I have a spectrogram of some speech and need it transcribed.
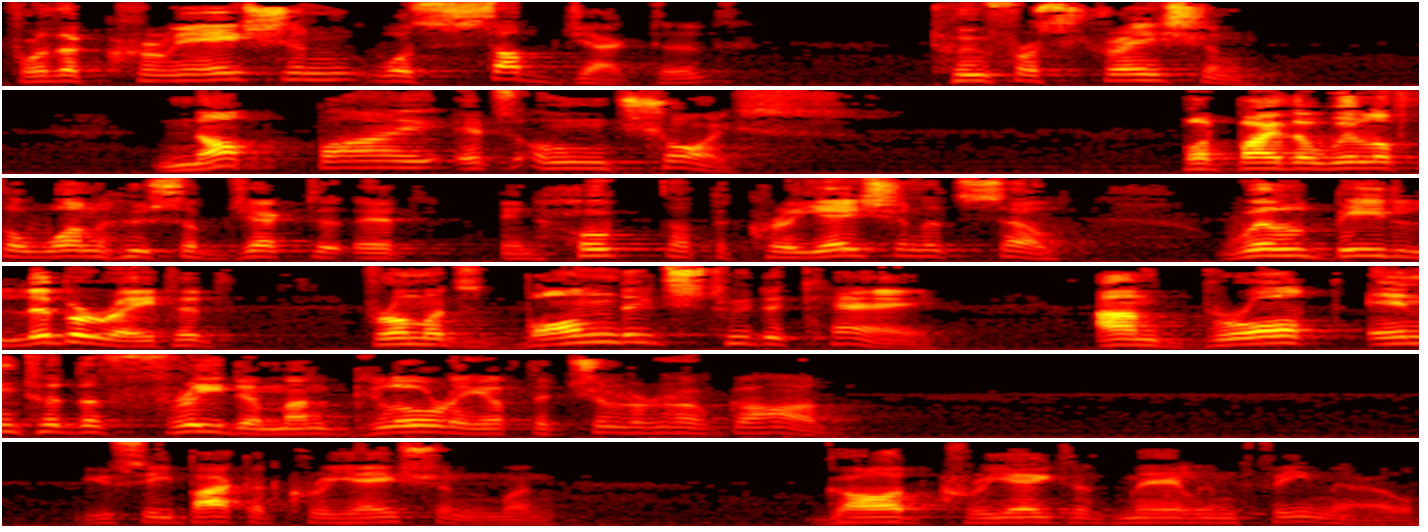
For the creation was subjected to frustration, not by its own choice, but by the will of the one who subjected it, in hope that the creation itself will be liberated from its bondage to decay and brought into the freedom and glory of the children of God. You see, back at creation, when God created male and female,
